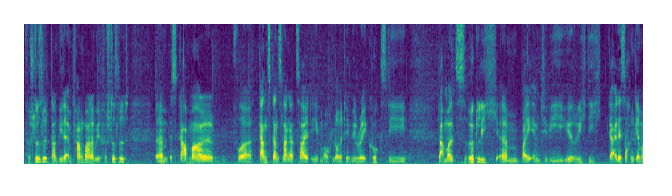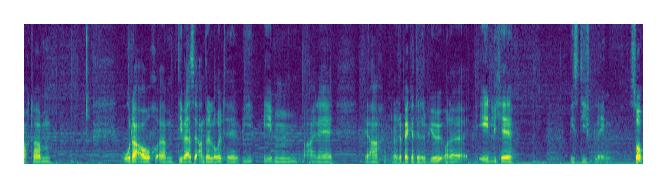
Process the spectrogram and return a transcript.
verschlüsselt, dann wieder empfangbar, dann wieder verschlüsselt. Ähm, es gab mal vor ganz, ganz langer Zeit eben auch Leute wie Ray Cooks, die damals wirklich ähm, bei MTV richtig geile Sachen gemacht haben. Oder auch ähm, diverse andere Leute, wie eben eine ja, Rebecca Delevieux oder ähnliche wie Steve Blame. So,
